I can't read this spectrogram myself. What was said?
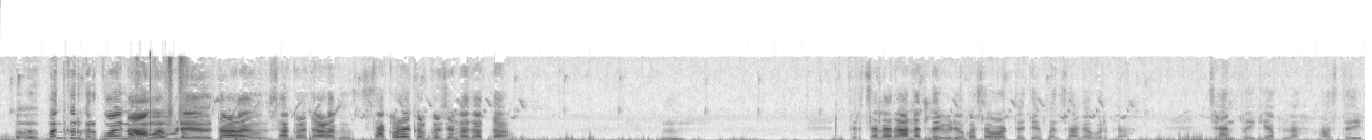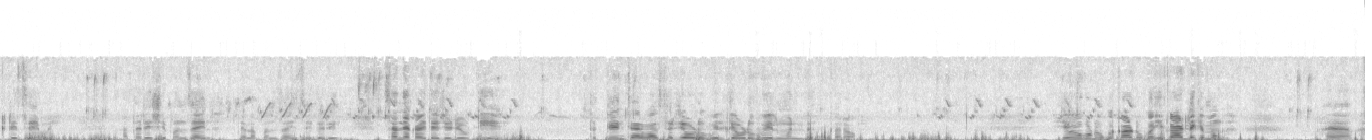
ब- बंद कर कर कोय ना एवढे. ताळा साखळ ताळा साखळ कळकळच्याला जाता. हम्म. चला रानातला व्हिडिओ कसा वाटतोय ते पण सांगा बरं का. छानपैकी आपला. आज तर एकटीच आहे मी. आता ऋषी पण जाईल त्याला पण जायचं आहे घरी. संध्याकाळी त्याची ड्युटी आहे. तर तीन चार वाजता जेवढं होईल तेवढं होईल म्हणलं करावं. हे उघडू का काढू का? हे काढलं की मग? हा का?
